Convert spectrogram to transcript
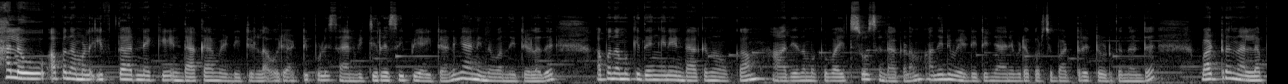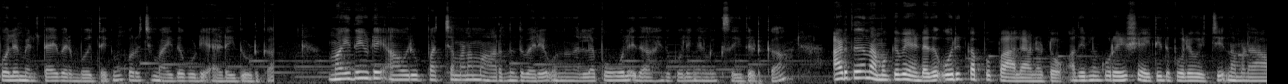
ഹലോ അപ്പോൾ നമ്മൾ ഇഫ്താറിനൊക്കെ ഉണ്ടാക്കാൻ വേണ്ടിയിട്ടുള്ള ഒരു അടിപൊളി സാൻഡ്വിച്ച് റെസിപ്പി ആയിട്ടാണ് ഞാൻ ഇന്ന് വന്നിട്ടുള്ളത്. അപ്പോൾ നമുക്കിതെങ്ങനെ ഉണ്ടാക്കുന്നത് നോക്കാം. ആദ്യം നമുക്ക് വൈറ്റ് സോസ് ഉണ്ടാക്കണം. അതിന് വേണ്ടിയിട്ട് ഞാനിവിടെ കുറച്ച് ബട്ടർ ഇട്ട് കൊടുക്കുന്നുണ്ട്. ബട്ടർ നല്ലപോലെ മെൽറ്റായി വരുമ്പോഴത്തേക്കും കുറച്ച് മൈദ കൂടി ആഡ് ചെയ്ത് കൊടുക്കുക മൈദയുടെ ആ ഒരു പച്ചമണം മാറുന്നത് വരെ ഒന്ന് നല്ലപോലെ ഇതാ ഇതുപോലെ ഇങ്ങനെ മിക്സ് ചെയ്തെടുക്കുക അടുത്തത് നമുക്ക് വേണ്ടത് ഒരു കപ്പ് പാലാണ് കേട്ടോ അതിന് കുറേശ്ശായിട്ട് ഇതുപോലെ ഒഴിച്ച് നമ്മുടെ ആ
